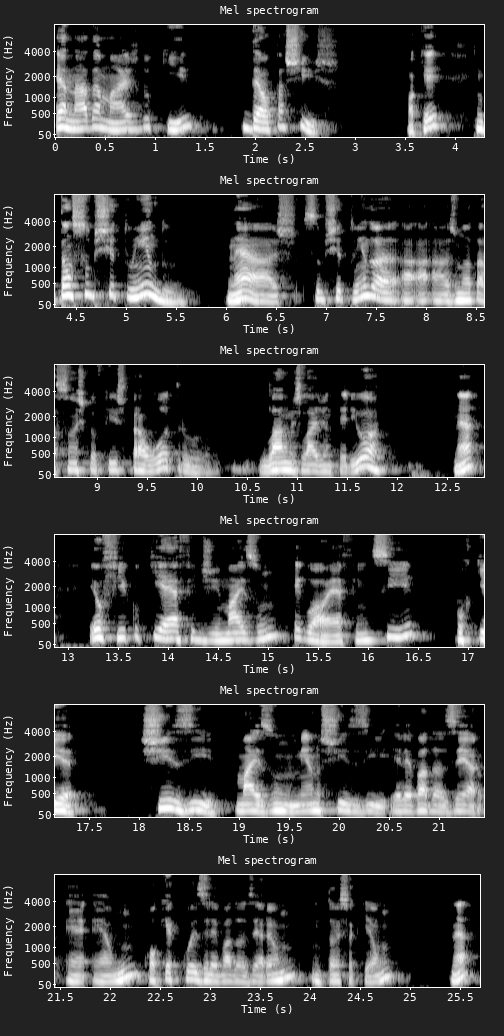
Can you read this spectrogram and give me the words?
é nada mais do que ΔX. Ok? Então, substituindo, né, as, substituindo a, a, as notações que eu fiz para outro lá no slide anterior, né, eu fico que f de mais 1 é igual a f índice i, porque xi mais 1 menos xi elevado a zero é, é 1, qualquer coisa elevado a zero é 1, então isso aqui é 1 né?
